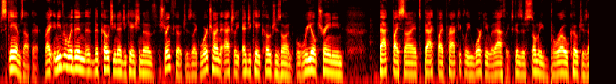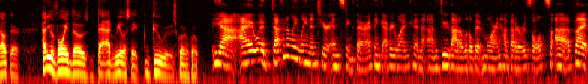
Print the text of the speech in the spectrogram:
scams out there, right? And even mm-hmm. within the, the coaching education of strength coaches, like we're trying to actually educate coaches on real training. Backed by science, backed by practically working with athletes, because there's so many bro coaches out there. How do you avoid those bad real estate gurus, quote unquote? Yeah, I would definitely lean into your instinct there. I think everyone can um, do that a little bit more and have better results. Uh, but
